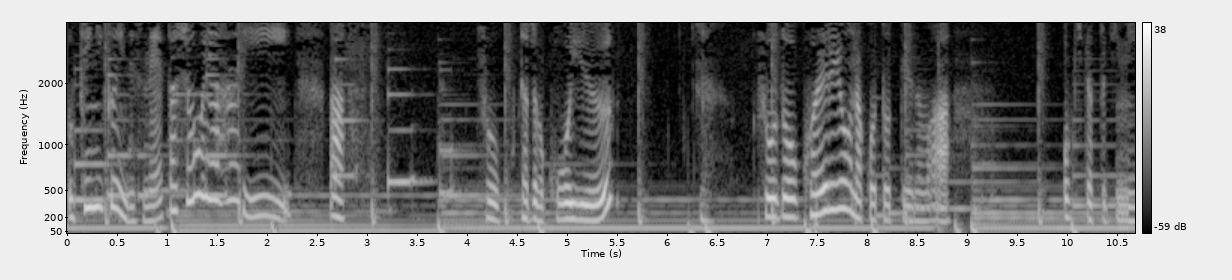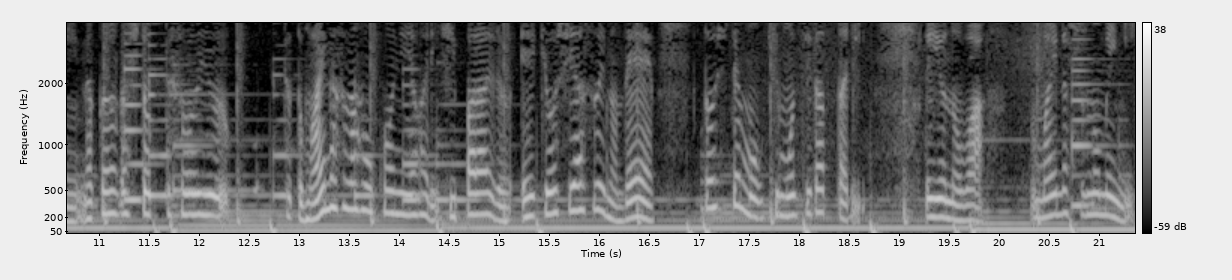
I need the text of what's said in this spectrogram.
受けにくいんですね。多少やはり、まあ、そう例えばこういう想像を超えるようなことっていうのは起きた時になかなか人ってそういうちょっとマイナスな方向にやはり引っ張られる影響しやすいのでどうしても気持ちだったりっていうのはマイナスの目に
